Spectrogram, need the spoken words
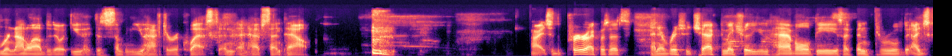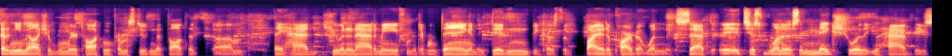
we're not allowed to do it. You, this is something you have to request and, and have sent out. All right, so the prerequisites, and everybody should check to make sure that you have all of these. I've been through. I just got an email actually when we were talking from a student that thought that um, they had human anatomy from a different thing, and they didn't because the bio department wouldn't accept. It's just one of those to make sure that you have these.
